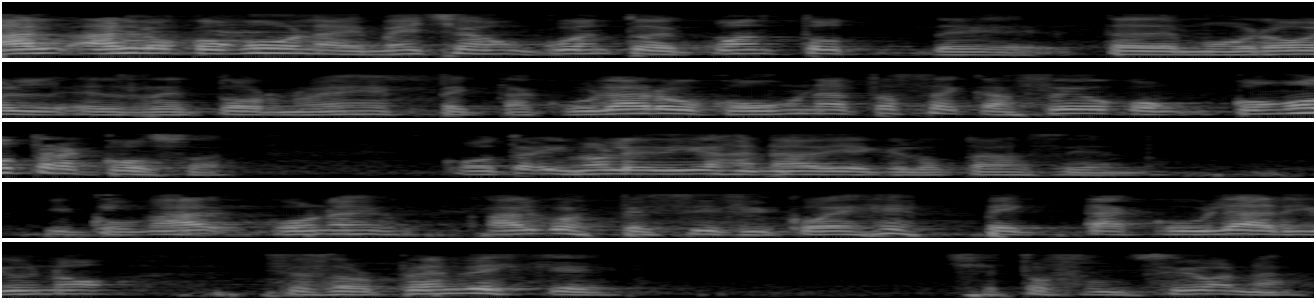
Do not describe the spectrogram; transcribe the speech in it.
Haz- Hazlo con una y me echas un cuento de cuánto te demoró el, retorno. Es espectacular. O con una taza de café o con, otra cosa. Y no le digas a nadie que lo estás haciendo. Y con, con algo específico. Es espectacular. Y uno se sorprende y es que "Che, esto funciona.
